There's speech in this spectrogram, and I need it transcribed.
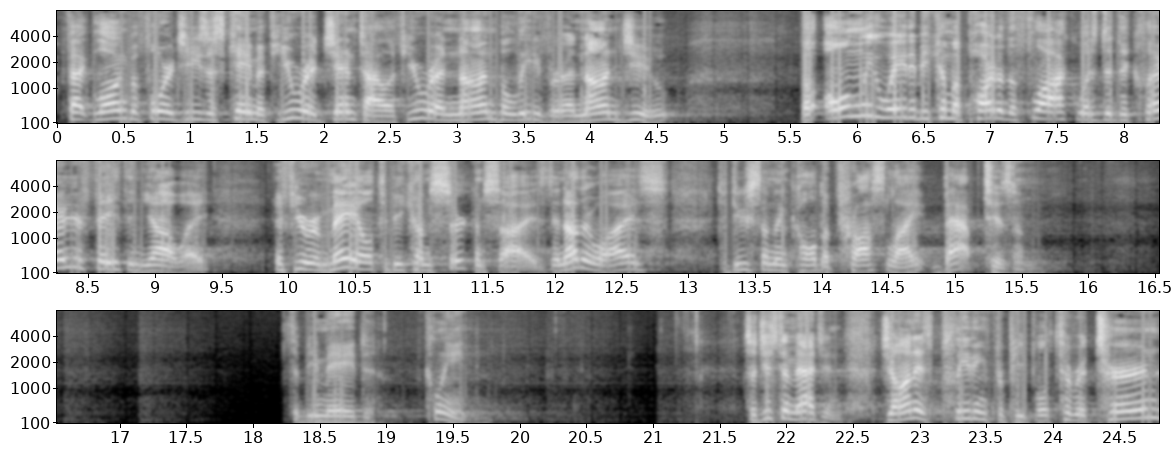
In fact, long before Jesus came, if you were a Gentile, if you were a non believer, a non Jew, The only way to become a part of the flock was to declare your faith in Yahweh. If you were male, to become circumcised, and otherwise, to do something called a proselyte baptism, to be made clean. So just imagine, John is pleading for people to return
